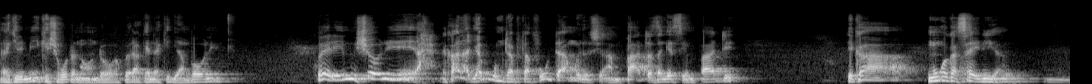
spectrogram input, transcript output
Lakini mimi kesho kutwa naondoka. Kwa hiyo akaenda Kigamboni. Kweli mwishoni ah, nikawa najaribu kumtafuta futa, mwezi siampata, zange simpati. Ika Mungu akasaidia. Mm.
